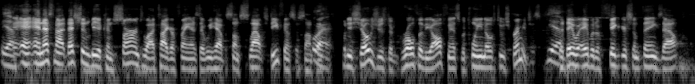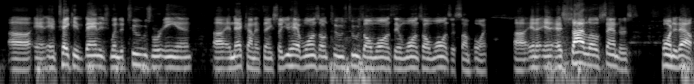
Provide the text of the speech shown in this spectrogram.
yeah. And, and that's not that shouldn't be a concern to our Tiger fans that we have some slouch defense or something. Right. But it shows you the growth of the offense between those two scrimmages. Yeah. That they were able to figure some things out uh, and, and take advantage when the twos were in uh, and that kind of thing. So you have ones on twos, twos on ones, then ones on ones at some point. Uh, and, and as Shiloh Sanders pointed out,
